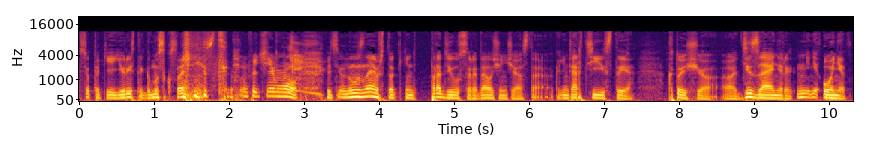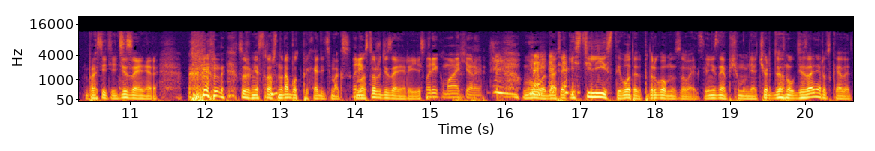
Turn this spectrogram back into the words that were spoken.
все-таки юристы-гомосексуалисты? Ну почему? Ведь ну, мы знаем, что какие-нибудь продюсеры, да, очень часто, какие-нибудь артисты, кто еще? Э, Дизайнеры. Не- не- Ой, нет, простите, дизайнеры. Слушай, мне страшно на работу приходить, Макс. У Парик- нас тоже дизайнеры есть. Парикмахеры. Вот, да, всякие стилисты, вот это по-другому называется. Я не знаю, почему меня черт дернул дизайнеров сказать.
